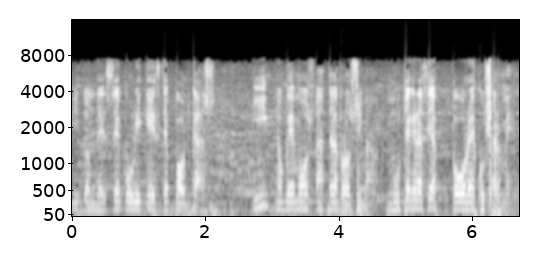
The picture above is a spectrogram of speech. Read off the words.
y donde se publique este podcast. Y nos vemos hasta la próxima. Muchas gracias por escucharme.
